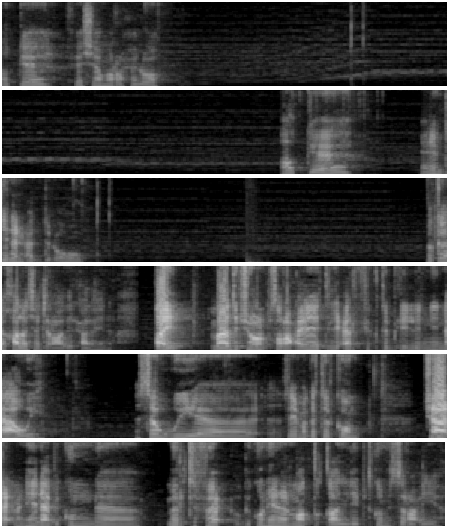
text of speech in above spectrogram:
okay في أشياء مرة حلوة. okay يعني يمدينا نعدل. أوه. okay خلى الشجرة هذه الحالة هنا. طيب ما أدري شلون بصراحة يا ليت اللي يعرف يكتب لي لأني ناوي أسوي آه، زي ما قلت لكم شارع من هنا بيكون آه، مرتفع وبيكون هنا المنطقة اللي بتكون الزراعية.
